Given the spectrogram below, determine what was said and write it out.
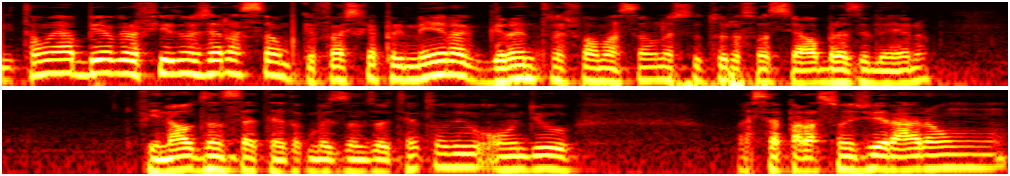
então é a biografia de uma geração, porque acho que a primeira grande transformação na estrutura social brasileira, final dos anos 70, começo dos anos 80, onde, onde o- as separações viraram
